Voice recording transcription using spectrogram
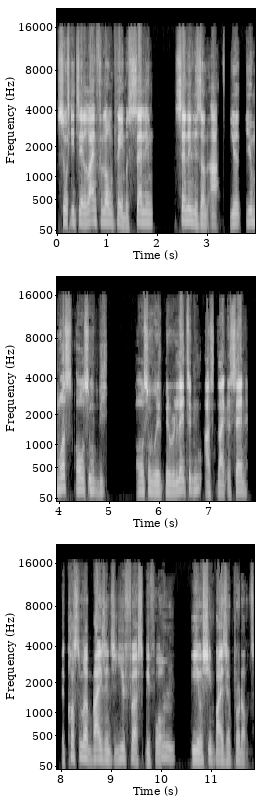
So it's a lifelong thing. But selling, selling is an art. You you must also be also be relatable. As like I said, the customer buys into you first before mm. he or she buys your product.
